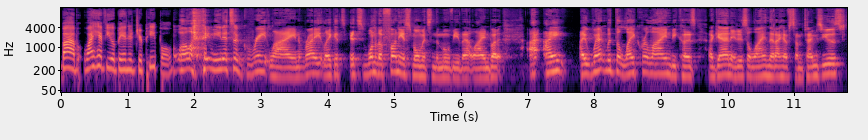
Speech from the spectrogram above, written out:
Bob, why have you abandoned your people? Well, I mean, it's a great line, right? Like it's it's one of the funniest moments in the movie. That line, but I. I I went with the lycra line because, again, it is a line that I have sometimes used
